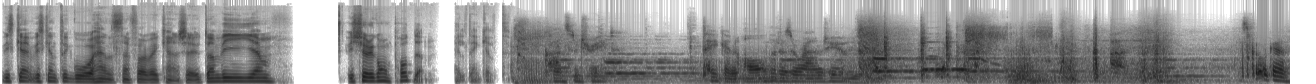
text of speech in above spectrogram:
vi, ska, vi ska inte gå händelserna i förväg kanske utan vi, eh, vi kör igång podden helt enkelt. Concentrate. Take in all that is around you. Let's go again.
